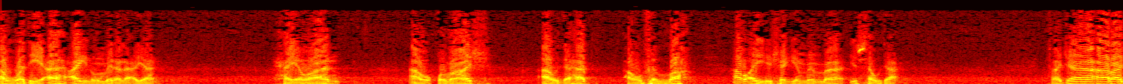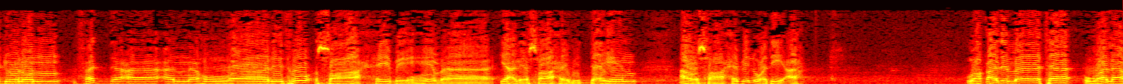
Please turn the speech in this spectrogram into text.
أو وديعة عين من الأعيان. حيوان أو قماش أو ذهب أو فضة أو أي شيء مما يستودع. فجاء رجل فادعى أنه وارث صاحبهما يعني صاحب الدين أو صاحب الوديعة. وقد مات ولا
